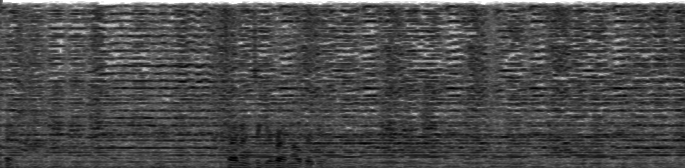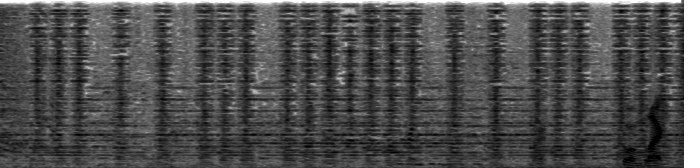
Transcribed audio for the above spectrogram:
Okay. Try not to get run over here. Alright. Going black.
